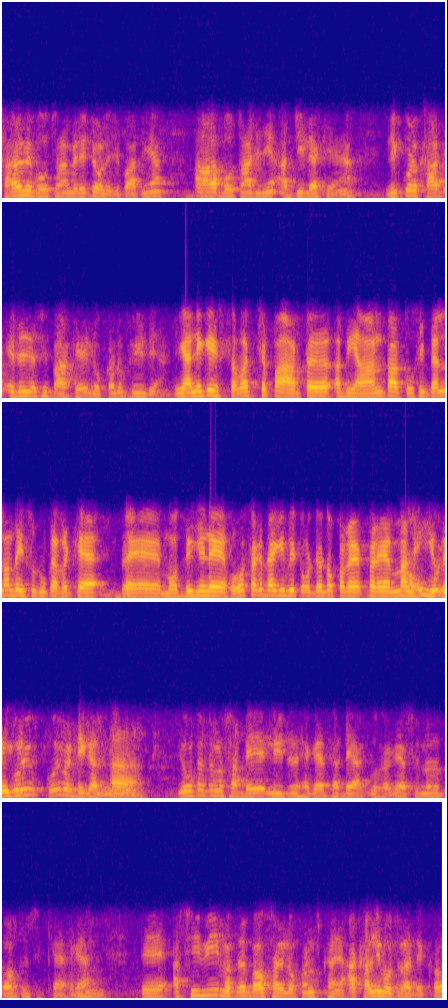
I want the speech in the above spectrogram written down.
ਸਾਰਿਆਂ ਨੇ ਬੋਤਲਾਂ ਮੇਰੇ ਝੋਲੇ 'ਚ ਪਾਤੀਆਂ। ਆਹ ਬੋਤਲਾਂ ਜਿਹੜੀਆਂ ਅੱਜ ਹੀ ਲੈ ਕੇ ਆਇਆ। ਲਿਕੁਇਡ ਖਾਦ ਇਹਦੇ 'ਚ ਅਸੀਂ ਪਾ ਕੇ ਲੋਕਾਂ ਨੂੰ ਫ੍ਰੀ ਦਿਆਂਗੇ। ਯਾਨੀ ਕਿ ਸਵੱਛ ਭਾਰਤ ਅਭਿਆਨ ਤਾਂ ਤੁਸੀਂ ਪਹਿਲਾਂ ਦਾ ਹੀ ਸ਼ੁਰੂ ਕਰ ਰੱਖਿਆ ਹੈ ਤੇ। ਮੋਦੀ ਜੀ ਨੇ ਹੋ ਸਕਦਾ ਕਿ ਵੀ ਤੁਹਾਡੇ ਤੋਂ ਪ੍ਰੇ- ਪ੍ਰੇਰਨਾ ਲਈ ਹੋਵੇ ਕੋਈ ਜੀ। ਕੋਈ- ਕੋਈ ਵੱਡੀ ਗੱਲ ਹਾਂ। ਨਹੀਂ ਜੀ। ਉਹ ਤਾਂ ਚਲੋ ਸਾਡੇ ਲੀਡਰ ਹੈਗੇ ਸਾਡੇ ਆਗੂ ਹੈਗੇ ਅਸੀਂ ਉਹਨਾਂ ਤੋਂ ਬਹੁਤ ਕੁਝ ਸਿੱਖਿਆ ਹੈਗਾ। ਹੂੰ। ਤੇ ਅਸੀਂ ਵੀ ਮਤਲਬ ਬਹੁਤ ਸਾਰੇ ਲੋਕਾਂ ਨੂੰ ਸਿਖਾਇਆ। ਆ ਖਾਲੀ ਬੋਤਲਾਂ ਦੇਖੋ।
